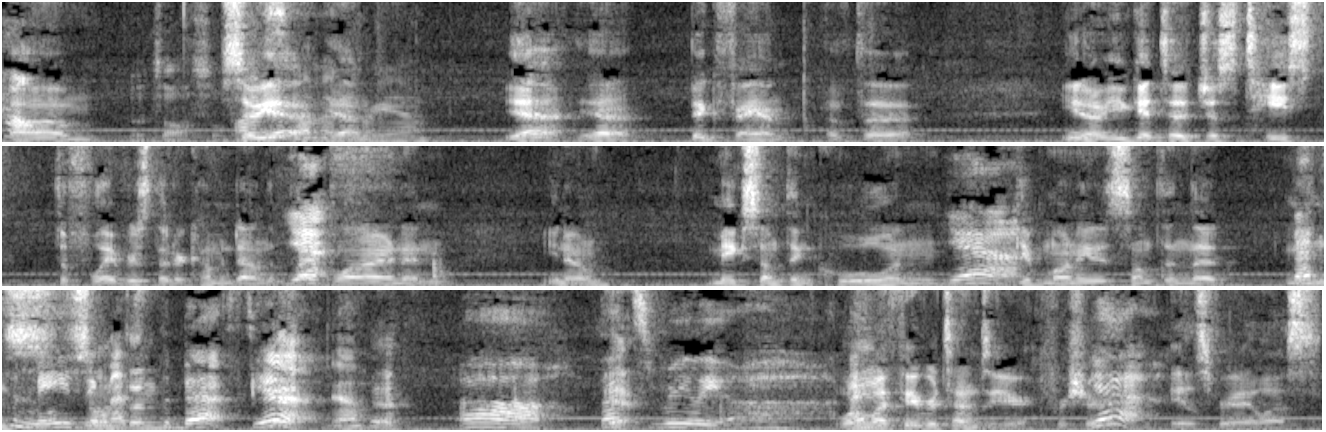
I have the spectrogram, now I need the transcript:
Wow. Um, That's awesome. So yeah, yeah. yeah, yeah. Big fan of the. You know, you get to just taste the flavors that are coming down the Yes. pipeline, and you know, make something cool and Yeah. give money to something that That's means amazing. Something. That's the best. Yeah. Yeah. Yeah. Ah, that's Yeah. really. ah, One of I- my favorite times of year for sure. Yeah. Ales for ALS.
